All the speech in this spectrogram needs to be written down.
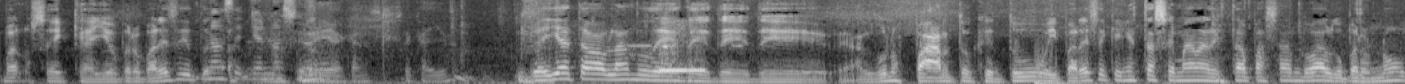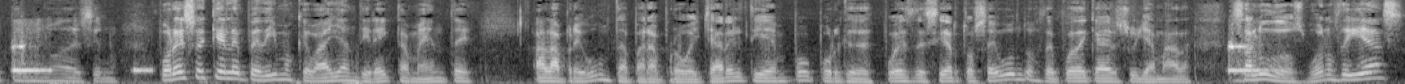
Bueno, se cayó, pero parece que... No sé, yo no Se se cayó. Ella estaba hablando de, de, de- de algunos partos que tuvo y parece que en esta semana le está pasando algo, pero no terminó de decirnos. Por eso es que le pedimos que vayan directamente a la pregunta para aprovechar el tiempo, porque después de ciertos segundos se puede caer su llamada. Saludos, buenos días.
